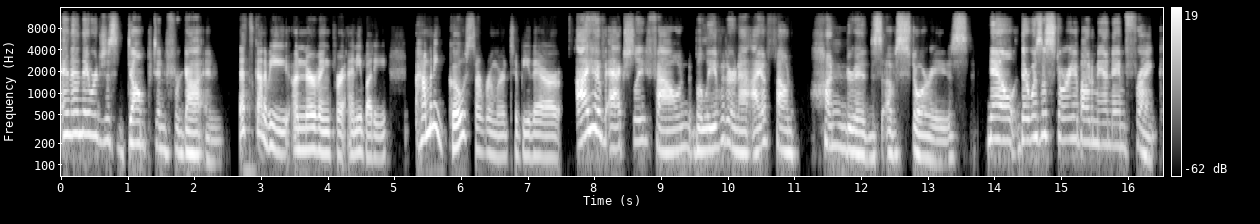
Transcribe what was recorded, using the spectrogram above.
and then they were just dumped and forgotten. That's got to be unnerving for anybody. How many ghosts are rumored to be there? I have actually found, believe it or not, I have found hundreds of stories. Now, there was a story about a man named Frank.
